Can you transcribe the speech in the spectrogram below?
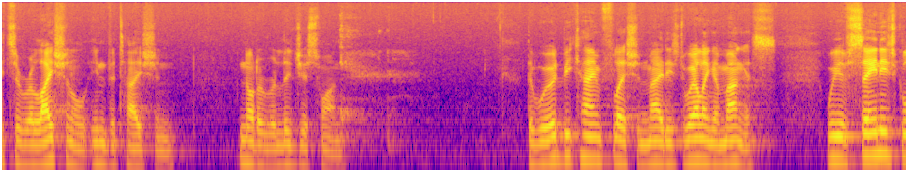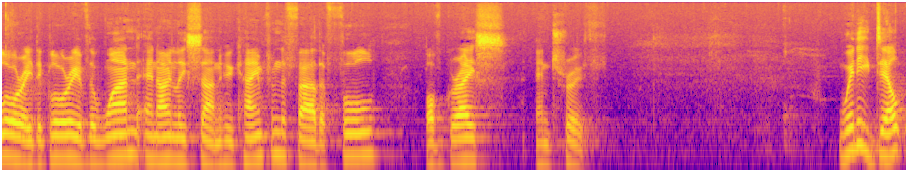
It's a relational invitation, not a religious one. The Word became flesh and made his dwelling among us. We have seen his glory, the glory of the one and only Son who came from the Father, full of grace and truth. When he, dealt,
